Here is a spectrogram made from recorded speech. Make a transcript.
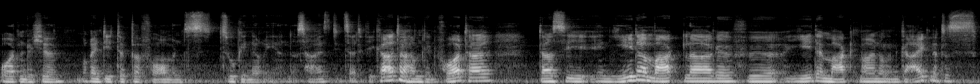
ordentliche Rendite-Performance zu generieren. Das heißt, die Zertifikate haben den Vorteil, dass sie in jeder Marktlage für jede Marktmeinung ein geeignetes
